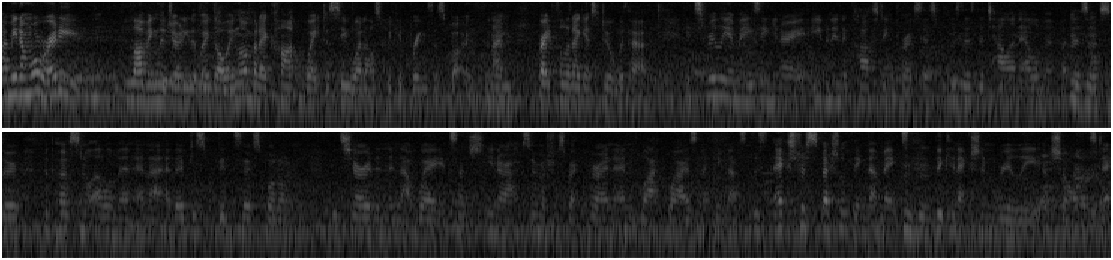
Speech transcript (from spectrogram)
I mean, I'm already loving the journey that we're going on, but I can't wait to see what else we Wicked brings us both. And I'm grateful that I get to do it with her. it's really amazing, you know, even in the casting process because there's the talent element, but there's Mhm. also the personal element, and uh, they've just been so spot on with Sheridan in that way. It's such, you know, I have so much respect for her, and, and likewise, and I think that's this extra special thing that makes Mhm. the connection really a show on stage.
